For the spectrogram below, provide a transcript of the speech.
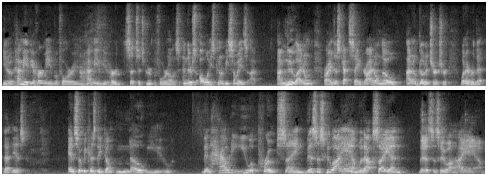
You know, how many of you heard me before? You know, how many of you heard such such group before and all this? And there's always going to be somebody that's I, I'm new. I don't, or I just got saved, or I don't know. I don't go to church, or whatever that that is. And so, because they don't know you, then how do you approach saying this is who I am without saying this is who I am?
